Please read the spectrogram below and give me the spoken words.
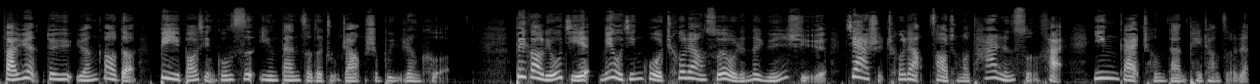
法院对于原告的 B 保险公司应担责的主张是不予认可。被告刘杰没有经过车辆所有人的允许驾驶车辆，造成了他人损害，应该承担赔偿责任。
